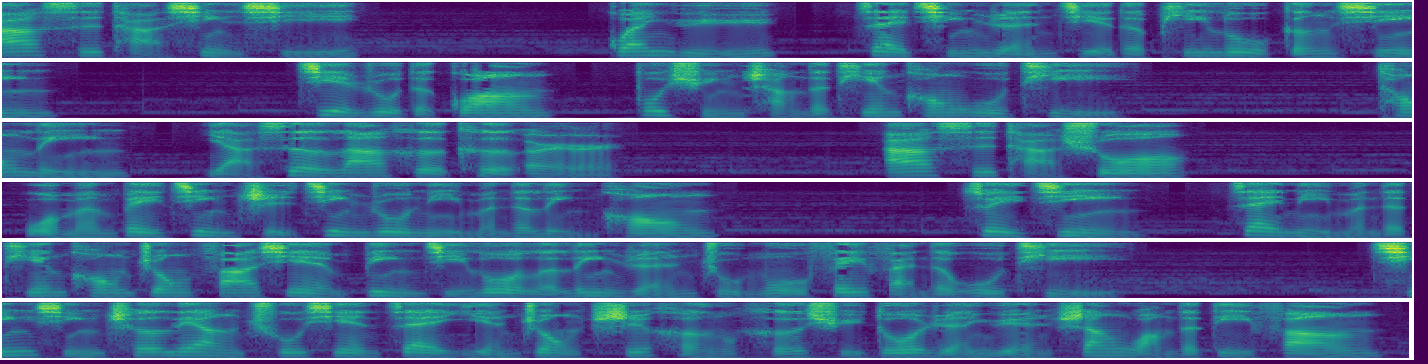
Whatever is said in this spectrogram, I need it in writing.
阿斯塔信息，关于在情人节的披露更新，介入的光，不寻常的天空物体。通灵，亚瑟拉赫克尔。阿斯塔说：“我们被禁止进入你们的领空。最近，在你们的天空中发现并击落了令人瞩目非凡的物体。”轻型车辆出现在严重失衡和许多人员伤亡的地方。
